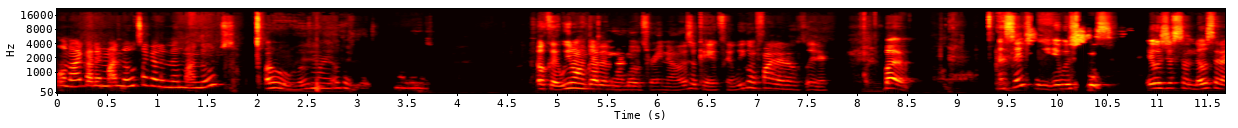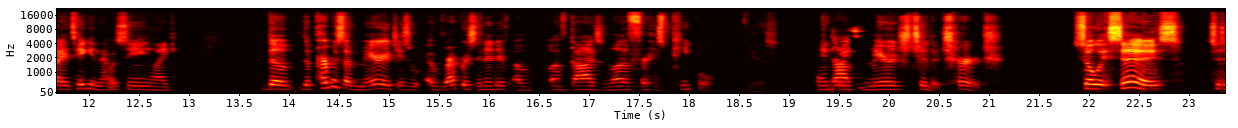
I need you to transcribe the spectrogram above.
Well, I got in my notes. I got it in my notes. Oh, those are my other notes. Okay, we don't got it in our notes right now. That's okay. Okay, we gonna find our notes later. But essentially, it was just it was just some notes that I had taken that was saying like the the purpose of marriage is a representative of of God's love for His people Yes. And God's marriage to the church. So it says to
